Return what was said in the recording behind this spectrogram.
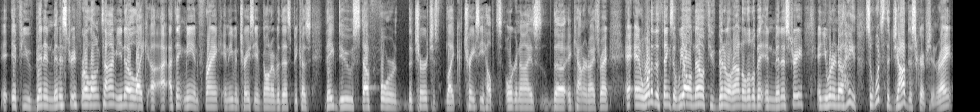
if you've been in ministry for a long time you know like uh, I, think me and frank and even tracy have gone over this because they do stuff for the church. Like tracy helped organize the encounter nights right? And one of the things that we all know if you've been around a little bit in ministry and you want to know hey so what's the job description right?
